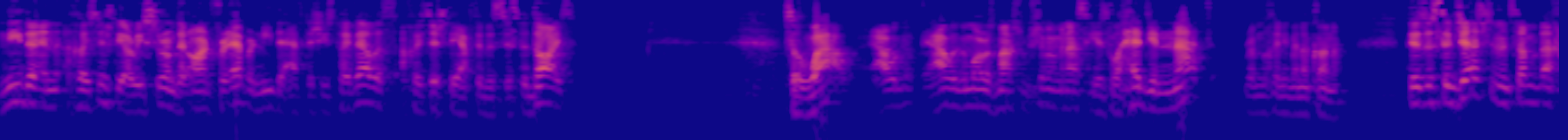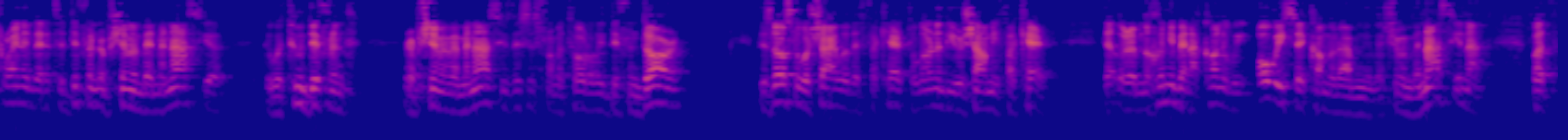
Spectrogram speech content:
Nida and Achaysishli are isurim that aren't forever. Nida after she's toivelis, Achaysishli after the sister dies. So wow, our, our Gemara is Mashim Shimon Menassi is lahedya not Rav Nechuni ben Akona. There's a suggestion in some of the Achrayim that it's a different Rav Shimon ben Menassia. There were two different Rav Shimon ben Menassi. This is from a totally different door. There's also a shaila that fakert to learn in the Yerushalmi fakert that Rav Nechuni ben Akona we always say come Rav Shimon ben Menassi. But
